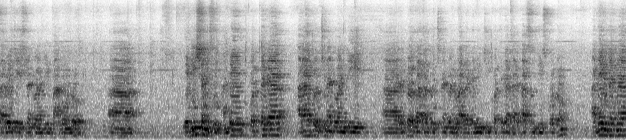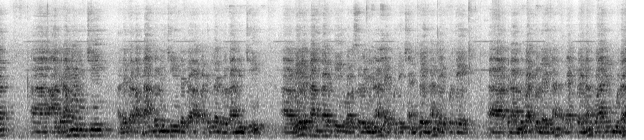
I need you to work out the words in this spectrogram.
సర్వే చేసినటువంటి భాగంలో ఎడిషన్స్ అంటే కొత్తగా అర్హత వచ్చినటువంటి ఎలక్ట్రల్ అర్హత వచ్చినటువంటి వాళ్ళ దగ్గర నుంచి కొత్తగా దరఖాస్తులు తీసుకోవడం అదేవిధంగా ఆ గ్రామం నుంచి లేదా ఆ ప్రాంతం నుంచి లేదా ఆ పర్టికులర్ దాని నుంచి వేరే ప్రాంతాలకి వలస వెళ్ళినా లేకపోతే చనిపోయినా లేకపోతే అక్కడ అందుబాటులో లేనా లేకపోయినా వారిని కూడా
